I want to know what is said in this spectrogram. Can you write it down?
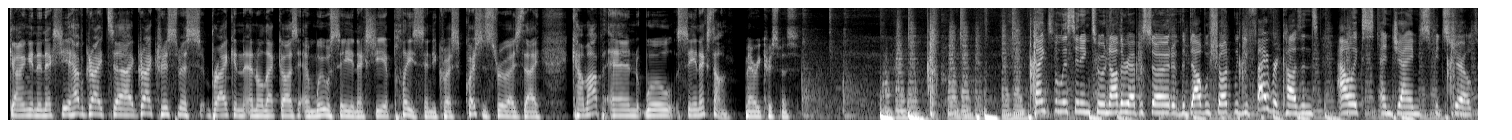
going into next year. Have a great, uh, great Christmas break and, and all that, guys. And we will see you next year. Please send your questions through as they come up, and we'll see you next time. Merry Christmas. Thanks for listening to another episode of The Double Shot with your favourite cousins, Alex and James Fitzgerald.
